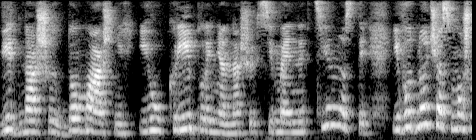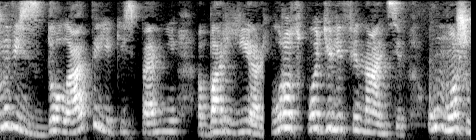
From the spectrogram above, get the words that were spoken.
від наших домашніх, і укріплення наших сімейних цінностей, і водночас можливість здолати якісь певні бар'єри. У розподілі фінансів, у можливості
